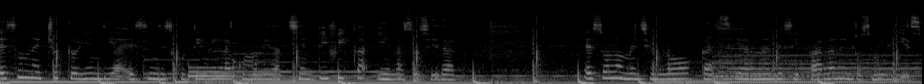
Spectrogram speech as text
es un hecho que hoy en día es indiscutible en la comunidad científica y en la sociedad. Eso lo mencionó García Hernández y Parra en el 2010.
